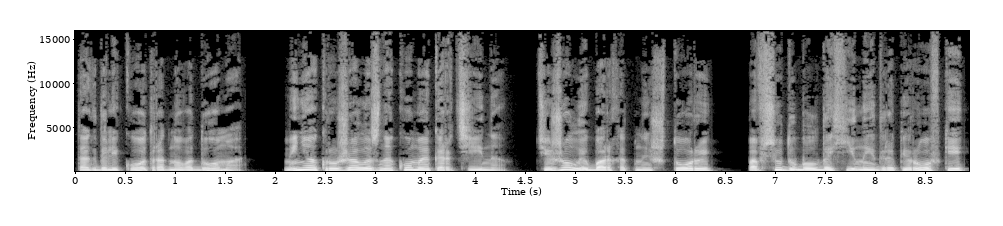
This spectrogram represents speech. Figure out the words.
так далеко от родного дома, меня окружала знакомая картина. Тяжелые бархатные шторы, повсюду балдахины и драпировки,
